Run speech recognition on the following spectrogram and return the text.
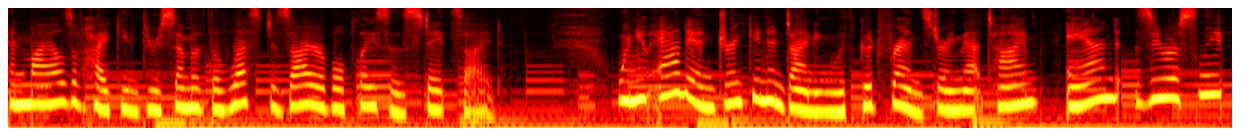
and miles of hiking through some of the less desirable places stateside. When you add in drinking and dining with good friends during that time and zero sleep,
